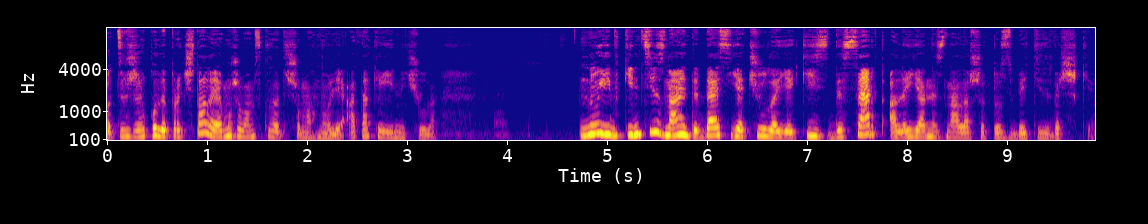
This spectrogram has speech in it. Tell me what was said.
От вже коли прочитала, я можу вам сказати, що магнолія, а так я її не чула. Ну і в кінці, знаєте, десь я чула якийсь десерт, але я не знала, що то збиті вершки.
